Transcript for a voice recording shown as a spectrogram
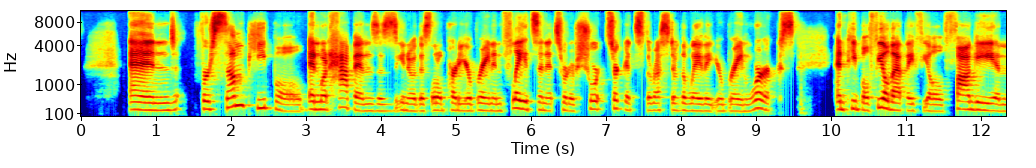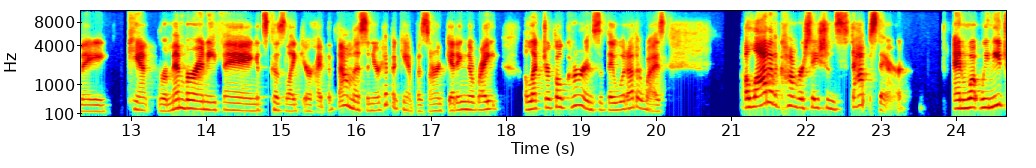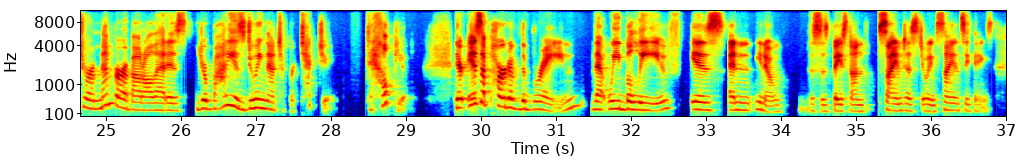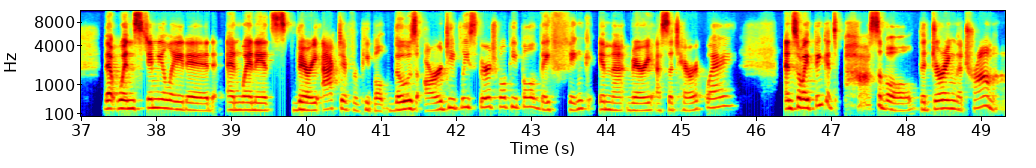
And for some people, and what happens is, you know, this little part of your brain inflates and it sort of short circuits the rest of the way that your brain works. And people feel that they feel foggy and they can't remember anything. It's because like your hypothalamus and your hippocampus aren't getting the right electrical currents that they would otherwise. A lot of the conversation stops there. And what we need to remember about all that is your body is doing that to protect you, to help you. There is a part of the brain that we believe is, and you know, this is based on scientists doing sciencey things, that when stimulated and when it's very active for people, those are deeply spiritual people. They think in that very esoteric way. And so I think it's possible that during the trauma,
